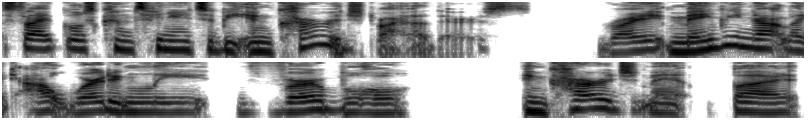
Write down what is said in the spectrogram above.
cycles continue to be encouraged by others, right? Maybe not like outwardly verbal encouragement, but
